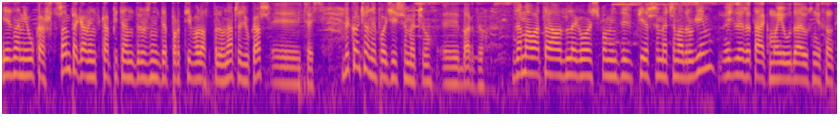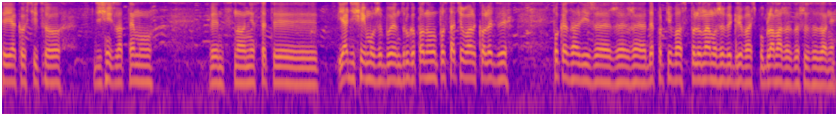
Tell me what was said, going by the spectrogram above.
Jest z nami Łukasz Strzępek, a więc kapitan drużyny Deportivo Las Peluna. Cześć Łukasz. Yy, cześć, Wykończony po dzisiejszym meczu. yy, bardzo. Za mała ta odległość pomiędzy pierwszym meczem a drugim? Myślę, że tak, moje uda już nie są tej jakości co 10 lat temu, więc no niestety ja dzisiaj może byłem drugoplanową postacią, ale koledzy pokazali, że, że, że Deportivo Speluna może wygrywać po blamarzach w zeszłym sezonie.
